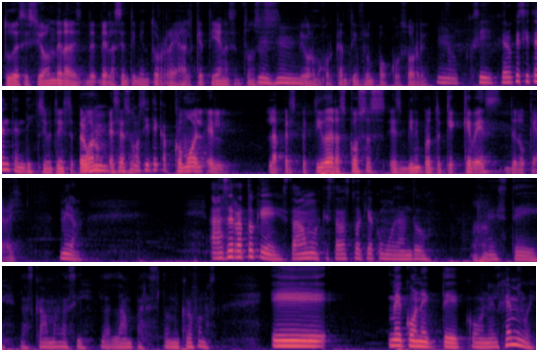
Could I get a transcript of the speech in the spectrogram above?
tu decisión de la, de, sentimiento real que tienes. Entonces, digo, a lo mejor influye un poco, sorry. No, sí, creo que sí te entendí. Sí me entendiste. Pero bueno, es eso. O sí te Como el, la perspectiva de las cosas es bien importante. ¿Qué, ves de lo que hay? Mira, hace rato que estábamos, que estabas tú aquí acomodando este, las cámaras y las lámparas, los micrófonos. Eh, me conecté con el Hemingway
